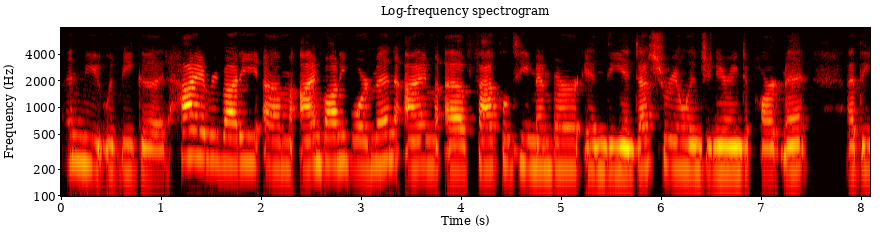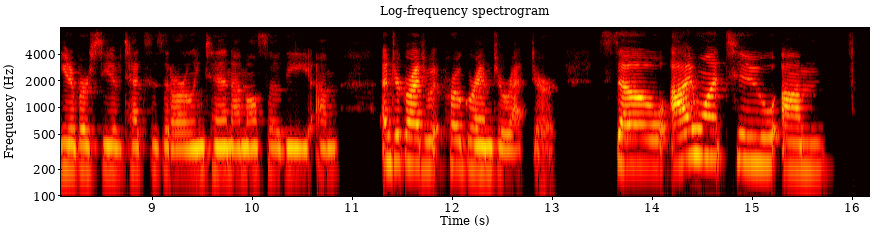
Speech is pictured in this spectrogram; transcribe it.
Unmute would be good. Hi, everybody. Um, I'm Bonnie Boardman. I'm a faculty member in the Industrial Engineering Department at the University of Texas at Arlington. I'm also the um, undergraduate program director. So I want to um,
